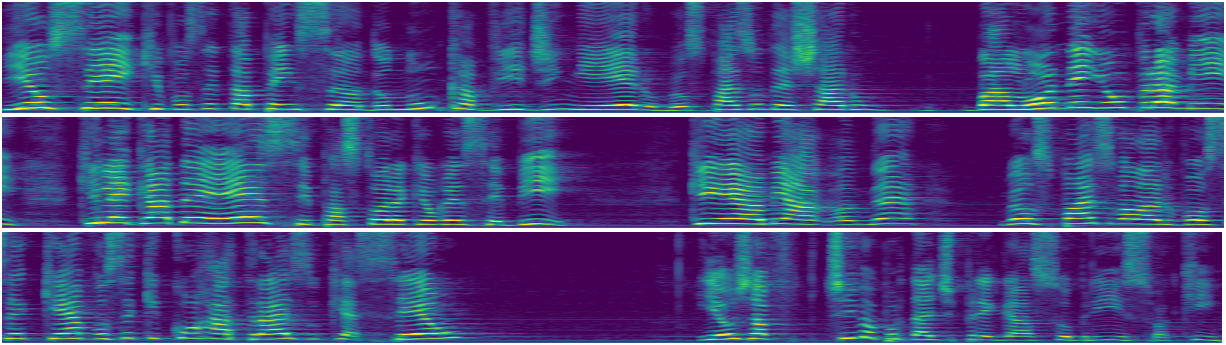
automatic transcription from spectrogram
E eu sei que você está pensando, eu nunca vi dinheiro, meus pais não deixaram valor nenhum para mim. Que legado é esse, pastora, que eu recebi? Que é a minha, né? Meus pais falaram, você quer, você que corra atrás do que é seu. E eu já tive a oportunidade de pregar sobre isso aqui.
